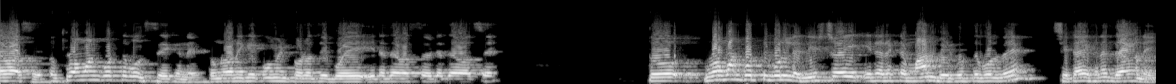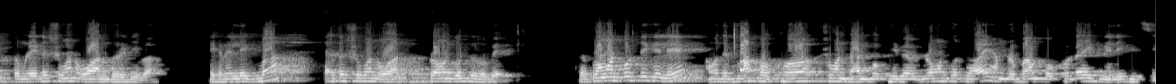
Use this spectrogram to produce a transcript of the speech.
দেওয়া আছে। তো প্রমাণ করতে বলছে এখানে। তোমরা অনেকে কমেন্ট করো যে বইয়ে এটা দেওয়া আছে এটা দেওয়া আছে। তো প্রমাণ করতে বললে নিশ্চয়ই এটার একটা মান বের করতে বলবে। সেটা এখানে দেওয়া নেই। তোমরা এটা সমান ওয়ান ধরে নিবা। এখানে লিখবা এত সমান ওয়ান প্রমাণ করতে হবে। তো প্রমাণ করতে গেলে আমাদের বাম পক্ষ সমান ডান পক্ষ এইভাবে প্রমাণ করতে হয়। আমরা বাম পক্ষটা এখানে লিখেছি।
